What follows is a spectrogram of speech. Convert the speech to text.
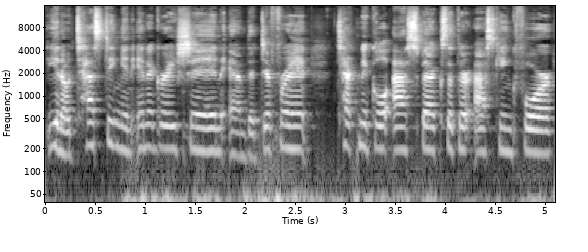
you know, testing and integration and the different technical aspects that they're asking for,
